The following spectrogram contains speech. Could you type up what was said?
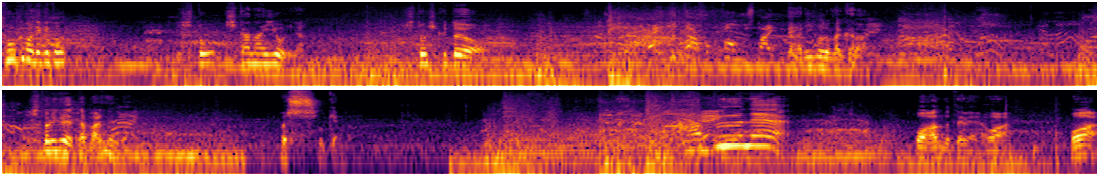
遠くまで行け遠く。人引かないようにな。人引くとよ。何事だから。一人ぐらいだったらバレねえんだ。よしオッケー。あぶねえ。おいあんだてめえおい。おい.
